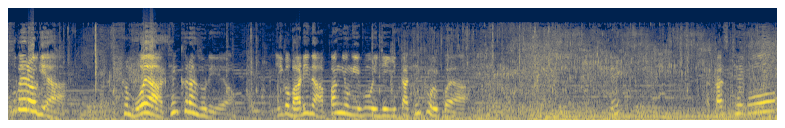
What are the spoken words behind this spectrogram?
투베럭이야. 그럼 뭐야? 탱크란 소리예요. 이거 마리는 압박용이고, 이제 이따 탱크 올 거야. 오케이? 자, 가스 캐고,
